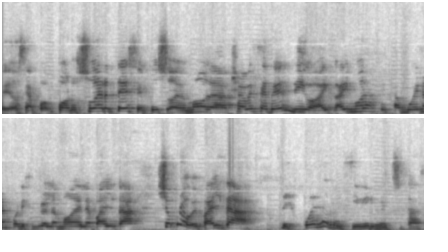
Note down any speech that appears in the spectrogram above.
eh, o sea, por, suerte se puso de moda. Yo a veces ven, digo, hay, hay modas que están buenas, por ejemplo, la moda de la palta. Yo probé palta después de recibirme, chicas,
